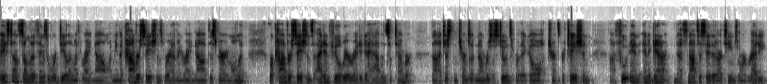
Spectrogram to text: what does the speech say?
based on some of the things that we're dealing with right now. I mean, the conversations we're having right now at this very moment were conversations I didn't feel we were ready to have in September, uh, just in terms of numbers of students, where they go, transportation, uh, food. And, and again, that's not to say that our teams weren't ready,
